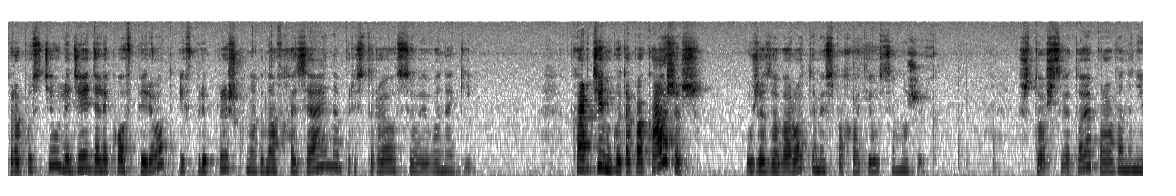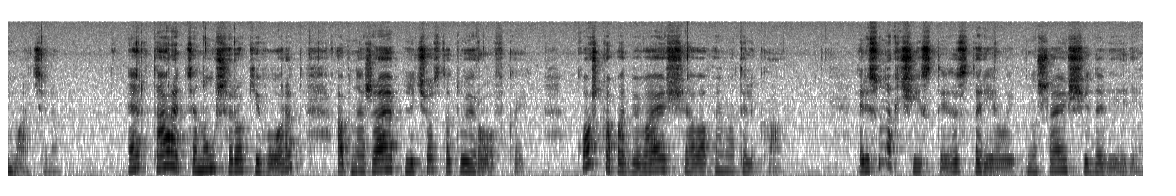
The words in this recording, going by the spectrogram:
пропустил людей далеко вперед и в припрыжку, нагнав хозяина, пристроился у его ноги. «Картинку-то покажешь?» Уже за воротами спохватился мужик. Что ж, святое право нанимателя. Эр-Тар оттянул широкий ворот, обнажая плечо с татуировкой. Кошка, подбивающая лапой мотылька. Рисунок чистый, застарелый, внушающий доверие.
